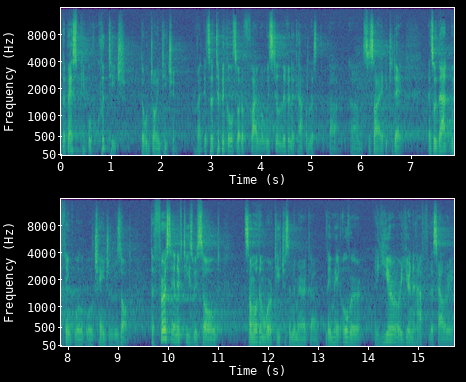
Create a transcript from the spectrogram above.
the best people who could teach don't join teaching. Right? It's a typical sort of flywheel. We still live in a capitalist uh, um, society today. And so that we think will, will change as a result. The first NFTs we sold, some of them were teachers in America. They made over a year or a year and a half for the salary.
